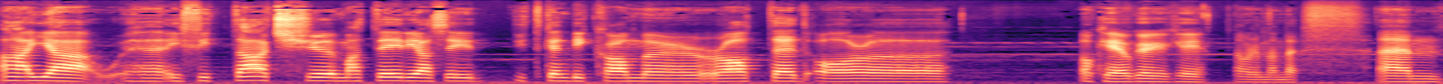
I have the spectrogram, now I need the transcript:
Ah, yeah. Uh, if it touch uh, materials, it, it can become uh, rotted or. Uh... Okay, okay, okay. I remember. Um.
